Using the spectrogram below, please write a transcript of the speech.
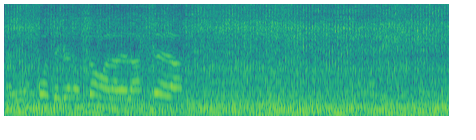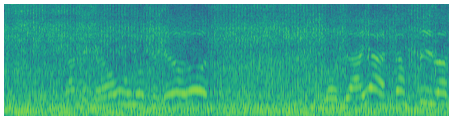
Hay un bote que nos toma la delantera. Ya se quedó uno, se quedó dos. Los de allá están pilas.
